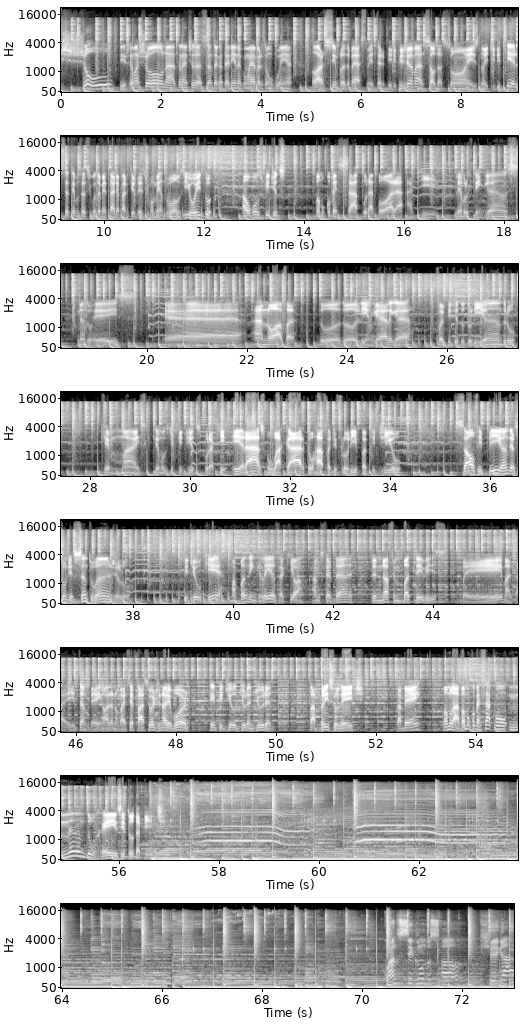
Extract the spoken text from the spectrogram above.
Show, Pijama Show na Atlântida Santa Catarina com Everton Cunha. Or Simple the Best, Mr. Piri Pijama. Saudações, noite de terça. Temos a segunda metade a partir deste momento 11 e 8 Alguns pedidos. Vamos começar por agora aqui. Lembro que tem Guns, Nando Reis é, A nova do, do Liam Gallagher foi pedido do Leandro. que mais que temos de pedidos por aqui? Erasmo, a carta, o Rafa de Floripa pediu. Salve Pi, Anderson de Santo Ângelo. Pediu o quê? Uma banda inglesa aqui, ó. Amsterdã, The Nothing But Davis. Bem, mas aí também, olha, não vai ser fácil. Ordinary World. Quem pediu? Duran Duran. Fabrício Leite. Tá bem? Vamos lá, vamos começar com Nando Reis e Duda Beat. Quando o segundo sol chegar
